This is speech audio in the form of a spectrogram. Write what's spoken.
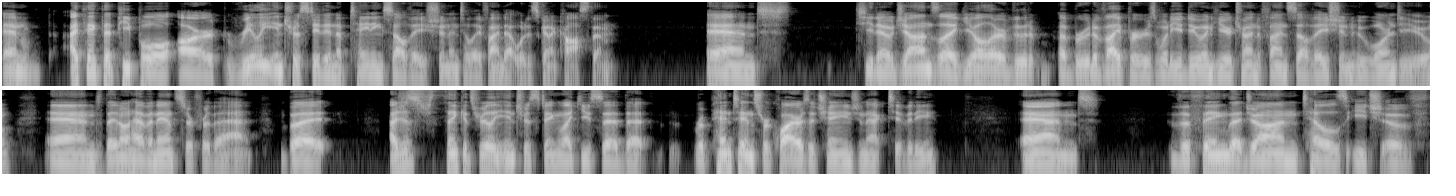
and I think that people are really interested in obtaining salvation until they find out what it's going to cost them. And, you know, John's like, Y'all are a, brood, a brood of vipers. What are you doing here trying to find salvation? Who warned you? And they don't have an answer for that. But I just think it's really interesting, like you said, that repentance requires a change in activity. And the thing that John tells each of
